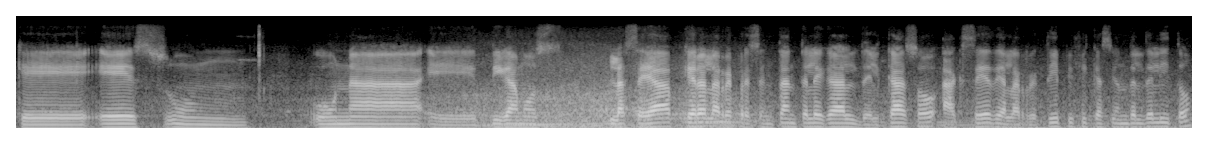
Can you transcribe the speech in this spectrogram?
que es un, una, eh, digamos, la CEAP, que era la representante legal del caso, accede a la retipificación del delito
